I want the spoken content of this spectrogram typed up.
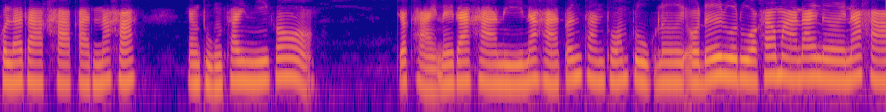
คนละราคากันนะคะ อย่างถุงไซส์นี้ก็จะขายในราคานี้นะคะ ต้นพันธุ์พร้อมปลูกเลยออเดอร์รัวๆเข้ามาได้เลยนะคะ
